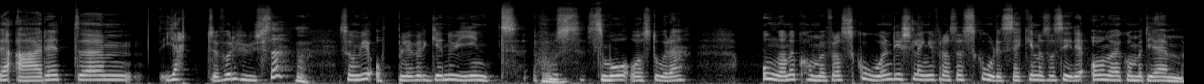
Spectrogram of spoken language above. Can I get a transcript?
Det er et um, hjerte for huset som vi opplever genuint hos små og store. Ungene kommer fra skolen, de slenger fra seg skolesekken, og så sier de 'Å, nå er jeg kommet hjem'.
